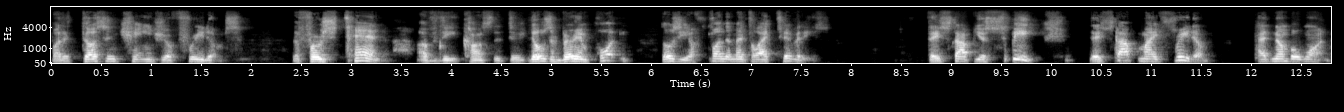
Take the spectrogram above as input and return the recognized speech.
but it doesn't change your freedoms. The first 10 of the Constitution, those are very important. Those are your fundamental activities. They stop your speech. They stop my freedom at number one.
